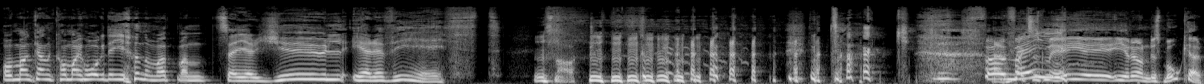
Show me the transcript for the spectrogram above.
Och man kan komma ihåg det genom att man säger jul är det visst. Snart. Tack! För Han är faktiskt med mig. i, i Röndes bok här.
